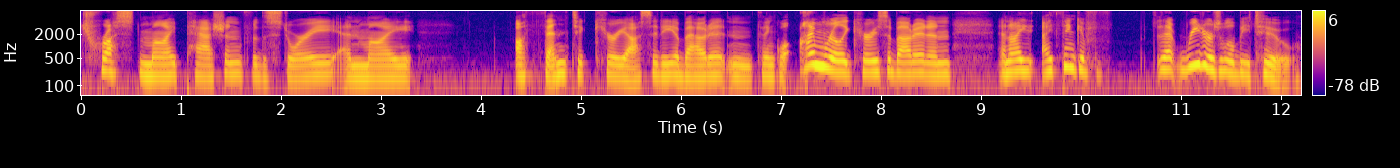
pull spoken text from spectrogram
trust my passion for the story and my authentic curiosity about it and think, well, I'm really curious about it, and and I I think if that readers will be too.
